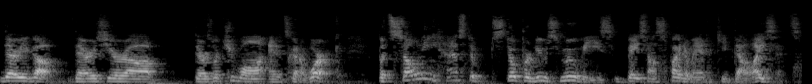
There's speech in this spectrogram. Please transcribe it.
"There you go. There's your uh, there's what you want, and it's going to work." But Sony has to still produce movies based on Spider-Man to keep that license.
